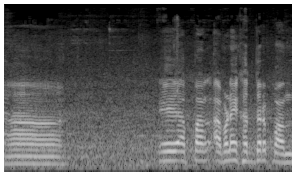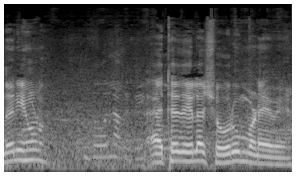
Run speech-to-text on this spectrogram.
ਹਾਂ। ਇਹ ਆਪਾਂ ਆਪਣੇ ਖੱਦਰ ਪਾਉਂਦੇ ਨਹੀਂ ਹੁਣ। ਦੋ ਲੱਗਦੇ। ਇੱਥੇ ਦੇਖ ਲੈ ਸ਼ੋਰੂਮ ਬਣੇ ਹੋਏ ਆ।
